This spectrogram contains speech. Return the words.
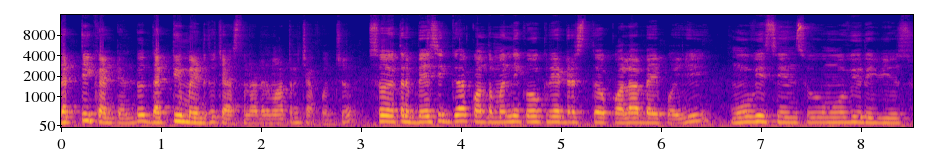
దట్టి కంటెంట్ దట్టి మైండ్తో చేస్తున్నాడు అని మాత్రం చెప్పొచ్చు. సో ఇతను బేసిక్గా కొంతమంది కో క్రియేటర్స్తో కొలాబ్ అయిపోయి movie scenes movie reviews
